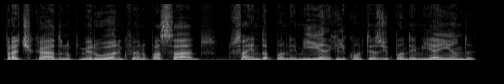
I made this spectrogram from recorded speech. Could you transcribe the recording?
praticado no primeiro ano, que foi ano passado, saindo da pandemia, naquele contexto de pandemia ainda.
